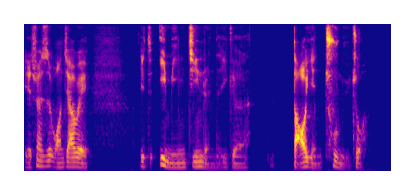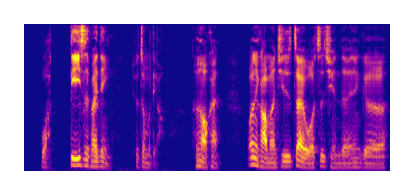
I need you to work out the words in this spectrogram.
也算是王家卫一直一鸣惊人的一个导演处女作，哇，第一次拍电影就这么屌，很好看。《旺角卡门》其实在我之前的那个。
